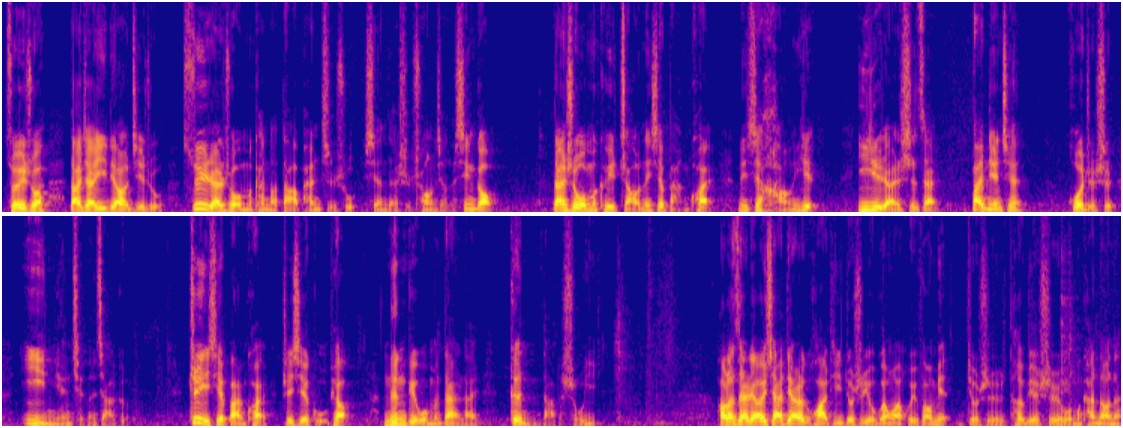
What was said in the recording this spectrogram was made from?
所以说，大家一定要记住，虽然说我们看到大盘指数现在是创下了新高，但是我们可以找那些板块、那些行业，依然是在半年前或者是一年前的价格。这些板块、这些股票能给我们带来更大的收益。好了，再聊一下第二个话题，就是有关外汇方面，就是特别是我们看到呢，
